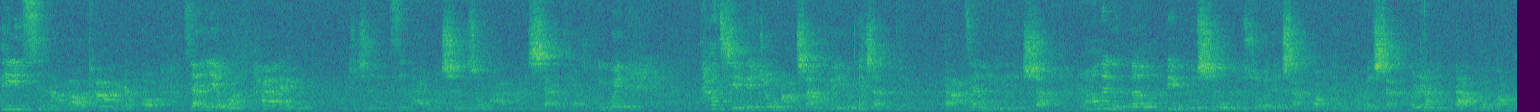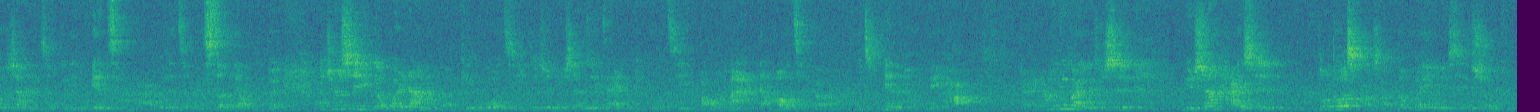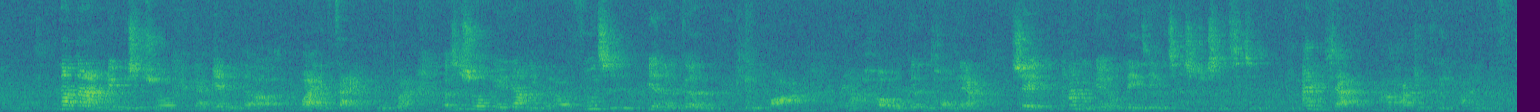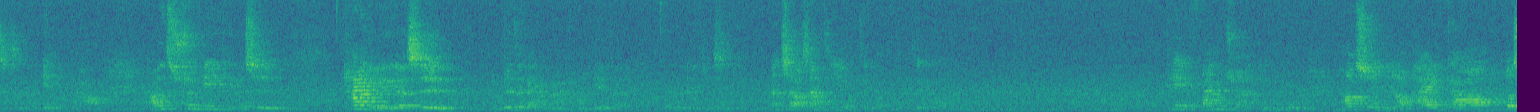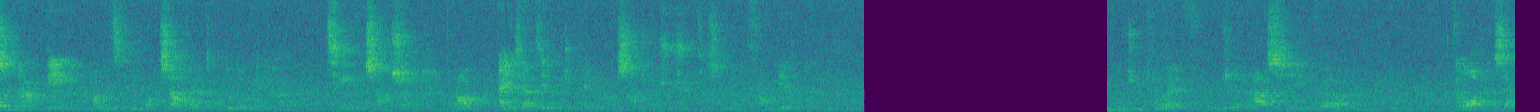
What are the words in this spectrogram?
第一次拿到它，然后在夜晚拍，就是自拍模式的时候，我还蛮吓一跳的，因为它前面就马上可以有一盏灯打在你的脸上，然后那个灯并不是我们所谓的闪光灯，它会闪，会让你大曝光，会让你整个脸变惨白，或者整个色调不对，它就是一个会让你的苹果肌，就是女生最在意的苹果肌饱满，然后整个肤质变得很美好。对，然后另外一个就是女生还是多多少少都会用一些修图的软体，那当然并不是说改变你的外在五官，而是说可以让你的肤质变得更平滑，然后更透亮。所以它里面有内建一个程式，就是其实你按一下，然后它就可以把你的肤质变得好。然后顺便提的是，它有一个是，我觉得这个还蛮方便的功能，就是很少相机有这个这个功能，可以翻转荧幕，然后所以你要拍高或是拿低，然后你自己往上翻角度都可以很轻易上手，然后按一下键就可以马上上传出去，这是一个很方便的功能。嗯，G2F，我觉得它是一个跟我很像，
